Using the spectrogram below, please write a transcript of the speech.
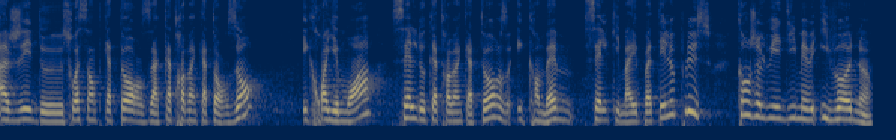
âgées de 74 à 94 ans. Et croyez-moi, celle de 94 est quand même celle qui m'a épatée le plus. Quand je lui ai dit, mais Yvonne,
